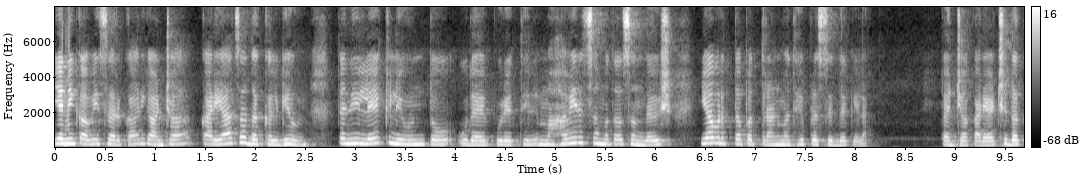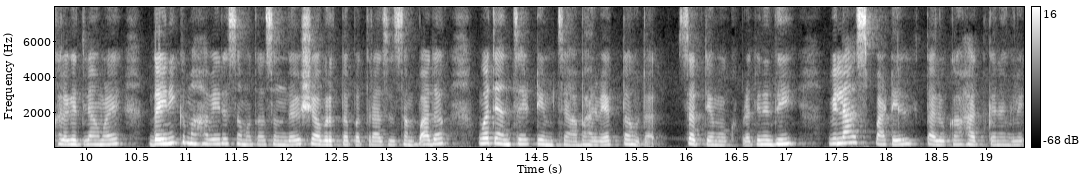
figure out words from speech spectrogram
यांनी कवी सरकार यांच्या कार्याचा दखल घेऊन त्यांनी लेख लिहून तो उदयपूर येथील महावीर समता संदेश या वृत्तपत्रांमध्ये प्रसिद्ध केला. त्यांच्या कार्याची दखल घेतल्यामुळे दैनिक महावीर समता संदेश या वृत्तपत्राचे संपादक व त्यांचे टीमचे आभार व्यक्त होतात. सत्यमुख प्रतिनिधी विलास पाटील तालुका हातकणंगले.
